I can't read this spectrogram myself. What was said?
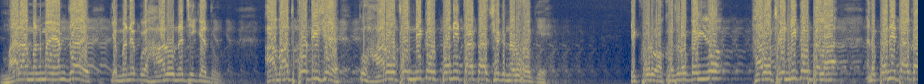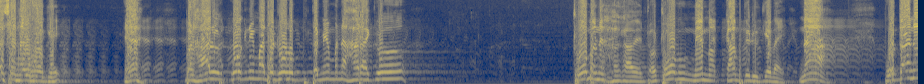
મારા મનમાં એમ થાય કે મને કોઈ હારું નથી કહેતું. આ વાત ખોટી છે. તું હારો થઈ નીકળ, કોની તાકાત છે કે નરો કે? એક વાર અખતરો કરી દો હારો થઈ નીકળ પેલા. અને કોની તાકાત છે ન શકે હે? પણ હાર કોકની માથે થોડુંક તમે મને હારા કયો તો મને હક આવે. તો તો મેં કામ કર્યું કહેવાય. ના. પોતાને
